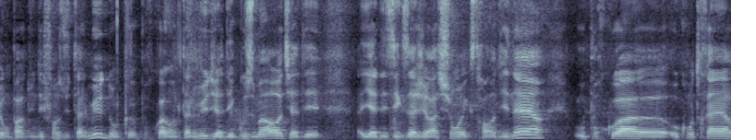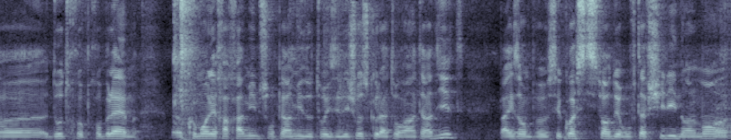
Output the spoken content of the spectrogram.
on parle d'une défense du Talmud, donc euh, pourquoi dans le Talmud il y a des guzmaot, il y a des, il y a des exagérations extraordinaires, ou pourquoi euh, au contraire euh, d'autres problèmes, comment les Chachamim sont permis d'autoriser des choses que la Torah interdite. Par exemple, c'est quoi cette histoire des Rouf Tafshili? Normalement,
